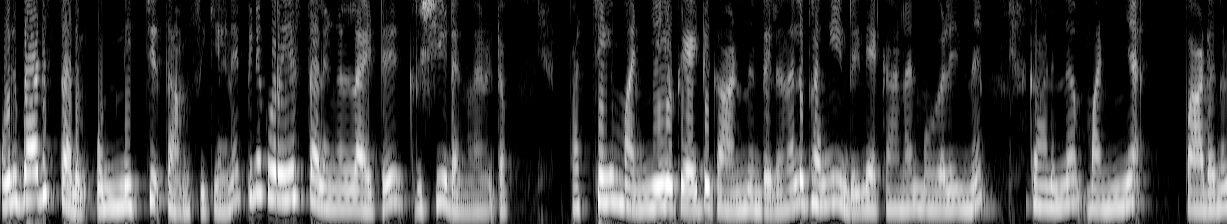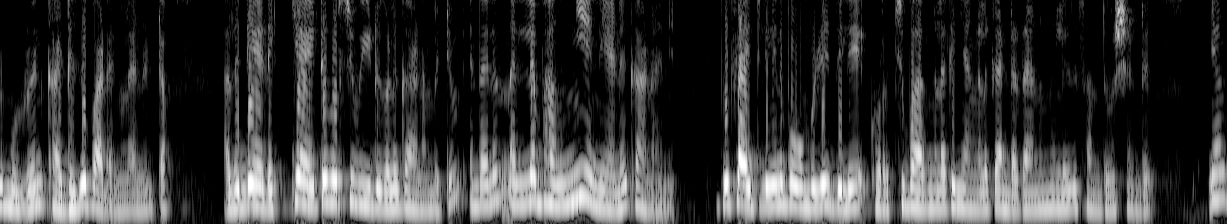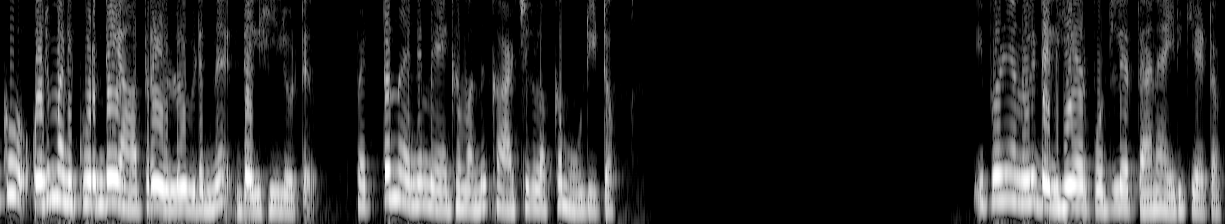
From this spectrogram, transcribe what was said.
ഒരുപാട് സ്ഥലം ഒന്നിച്ച് താമസിക്കുകയാണ്. പിന്നെ കുറേ സ്ഥലങ്ങളിലായിട്ട് കൃഷിയിടങ്ങളാണ് കേട്ടോ പച്ചയും മഞ്ഞയും ഒക്കെ ആയിട്ട് കാണുന്നുണ്ടല്ലോ. നല്ല ഭംഗിയുണ്ട് ഇല്ലേ കാണാൻ മുകളിൽ നിന്ന് കാണുന്ന മഞ്ഞ പാടങ്ങൾ മുഴുവൻ കടുക് പാടങ്ങളാണ് കേട്ടോ അതിന്റെ ഇടയ്ക്കായിട്ട് കുറച്ച് വീടുകൾ കാണാൻ പറ്റും. എന്തായാലും നല്ല ഭംഗി തന്നെയാണ് കാണാൻ ഇപ്പോൾ ഫ്ലൈറ്റിൽ ഇങ്ങനെ പോകുമ്പോൾ ഇതിൽ കുറച്ച് ഭാഗങ്ങളൊക്കെ ഞങ്ങൾ കണ്ടതാണെന്നുള്ളൊരു സന്തോഷമുണ്ട്. ഞങ്ങൾക്ക് ഒരു മണിക്കൂറിന്റെ യാത്രയുള്ളൂ ഇവിടുന്ന് ഡൽഹിയിലോട്ട്. പെട്ടെന്ന് തന്നെ മേഘം വന്ന് കാഴ്ചകളൊക്കെ മൂടിയിട്ടോ ഇപ്പോൾ ഞങ്ങൾ ഡൽഹി എയർപോർട്ടിൽ എത്താനായിരിക്കും കേട്ടോ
